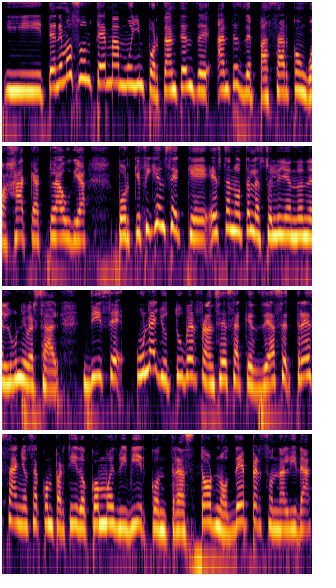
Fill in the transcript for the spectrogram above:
Y tenemos un tema muy importante antes de, antes de pasar con Oaxaca, Claudia, porque fíjense que esta nota la estoy leyendo en el Universal. Dice, una youtuber francesa que desde hace tres años ha compartido cómo es vivir con trastorno de personalidad,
